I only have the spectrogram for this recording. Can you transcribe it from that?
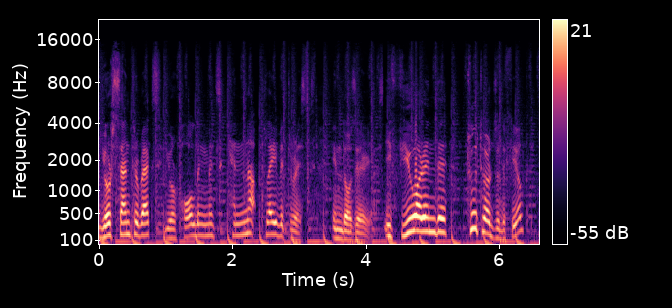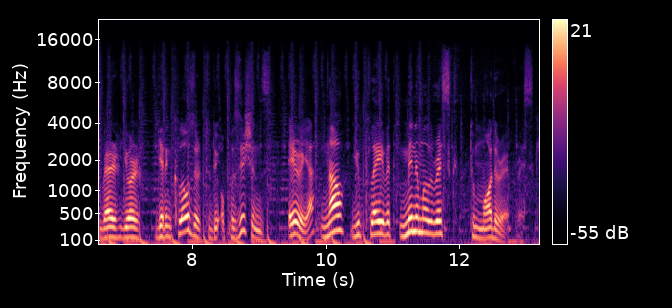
Your center backs, your holding mids cannot play with risks in those areas. If you are in the two-thirds of the field where you're getting closer to the opposition's area, now you play with minimal risk to moderate risk.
